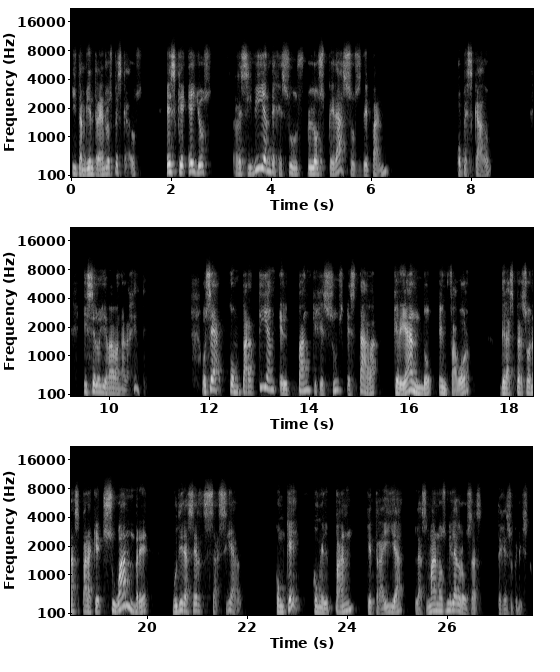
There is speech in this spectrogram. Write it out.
y también traer los pescados, es que ellos recibían de Jesús los pedazos de pan o pescado y se lo llevaban a la gente. O sea, compartían el pan que Jesús estaba creando en favor de las personas para que su hambre pudiera ser saciado. ¿Con qué? Con el pan que traía las manos milagrosas de Jesucristo.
